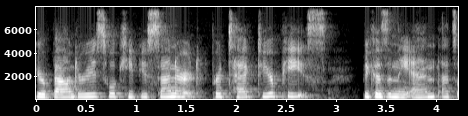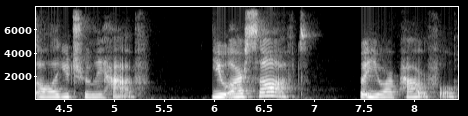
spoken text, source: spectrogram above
Your boundaries will keep you centered, protect your peace, because in the end, that's all you truly have. You are soft, but you are powerful.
